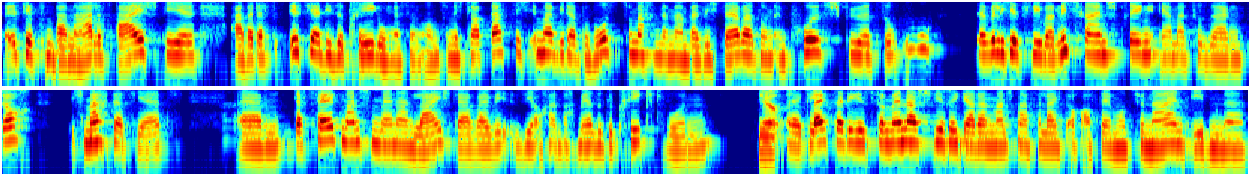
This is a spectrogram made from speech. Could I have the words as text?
Ist jetzt ein banales Beispiel, aber das ist ja diese Prägung ist in uns. Und ich glaube, das sich immer wieder bewusst zu machen, wenn man bei sich selber so einen Impuls spürt, so, uh, da will ich jetzt lieber nicht reinspringen, eher mal zu sagen, doch, ich mache das jetzt ähm, das fällt manchen Männern leichter, weil sie auch einfach mehr so geprägt wurden. Ja. Äh, gleichzeitig ist es für Männer schwieriger, dann manchmal vielleicht auch auf der emotionalen Ebene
